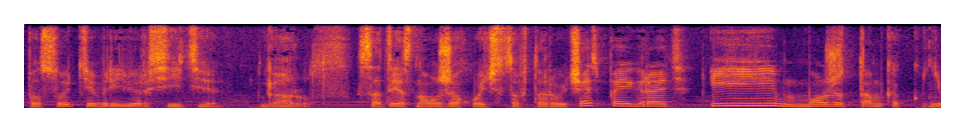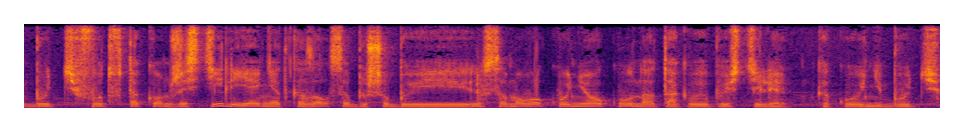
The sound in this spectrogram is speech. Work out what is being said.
по сути, в Ривер Сити. Girls. Соответственно, уже хочется вторую часть поиграть. И, может, там как-нибудь вот в таком же стиле я не отказался бы, чтобы и самого Кунио Куна так выпустили, какую-нибудь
